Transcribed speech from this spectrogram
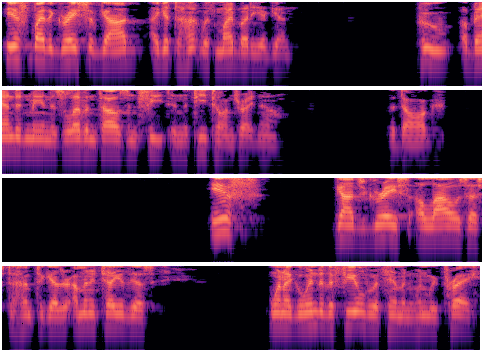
If by the grace of God, I get to hunt with my buddy again, who abandoned me in his 11,000 feet in the Tetons right now, the dog. If God's grace allows us to hunt together, I'm going to tell you this. When I go into the field with him and when we pray,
